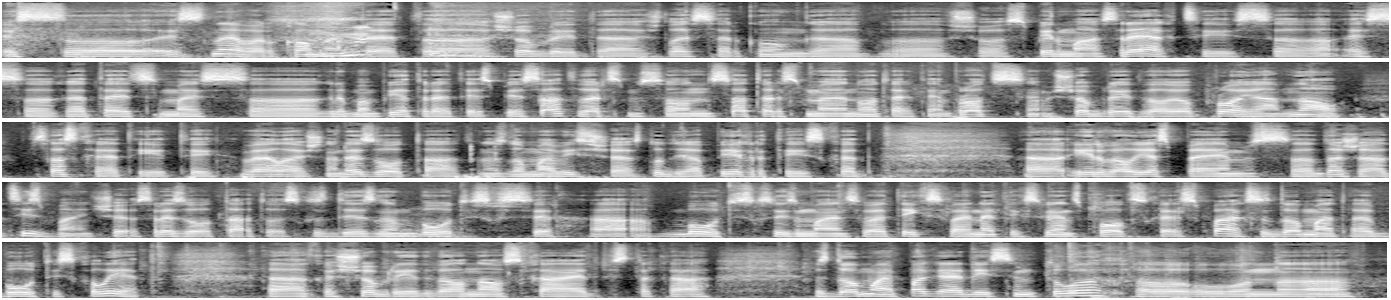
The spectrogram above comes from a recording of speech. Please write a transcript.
Es, eh, es nevaru komentēt eh, šobrīd eh, Lesera kunga šos pirmās reakcijas. Es, kā teicu, mēs gribam pieturēties pie satversmes un satversmē noteiktiem procesiem. Šobrīd vēl joprojām nav saskaitīti vēlēšana rezultāti, un es domāju, visi šajā studijā piekritīs, ka ir vēl iespējams eh, dažādas izmaiņas šajos rezultātos, kas diezgan būtisks ir. Eh, būtisks izmaiņas, vai tiks vai netiks viens politiskais spēks, es domāju, tā ir būtiska lieta, kas šobrīd vēl nav skaidrs. Es domāju, pagaidīsim to, un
